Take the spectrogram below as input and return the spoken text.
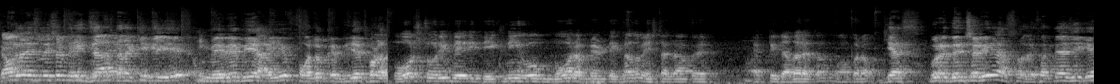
कांग्रेचुलेशन मेरी जान तरक्की के लिए। मेरे भी आइए फॉलो कर दीजिए थोड़ा। और स्टोरी मेरी देखनी हो मोर अपडेट देखना तो मैं इंस्टाग्राम पे एक्टिव ज़्यादा रहता हूँ वहाँ पर आओ। यस पूरे दिनचर्या सत्या जी के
